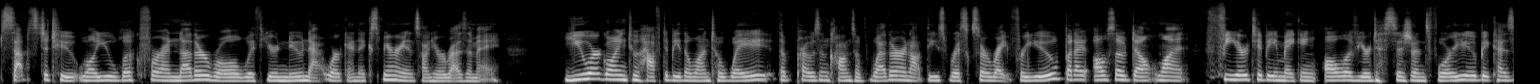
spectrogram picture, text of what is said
substitute while you look for another role with your new network and experience on your resume? You are going to have to be the one to weigh the pros and cons of whether or not these risks are right for you. But I also don't want fear to be making all of your decisions for you because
